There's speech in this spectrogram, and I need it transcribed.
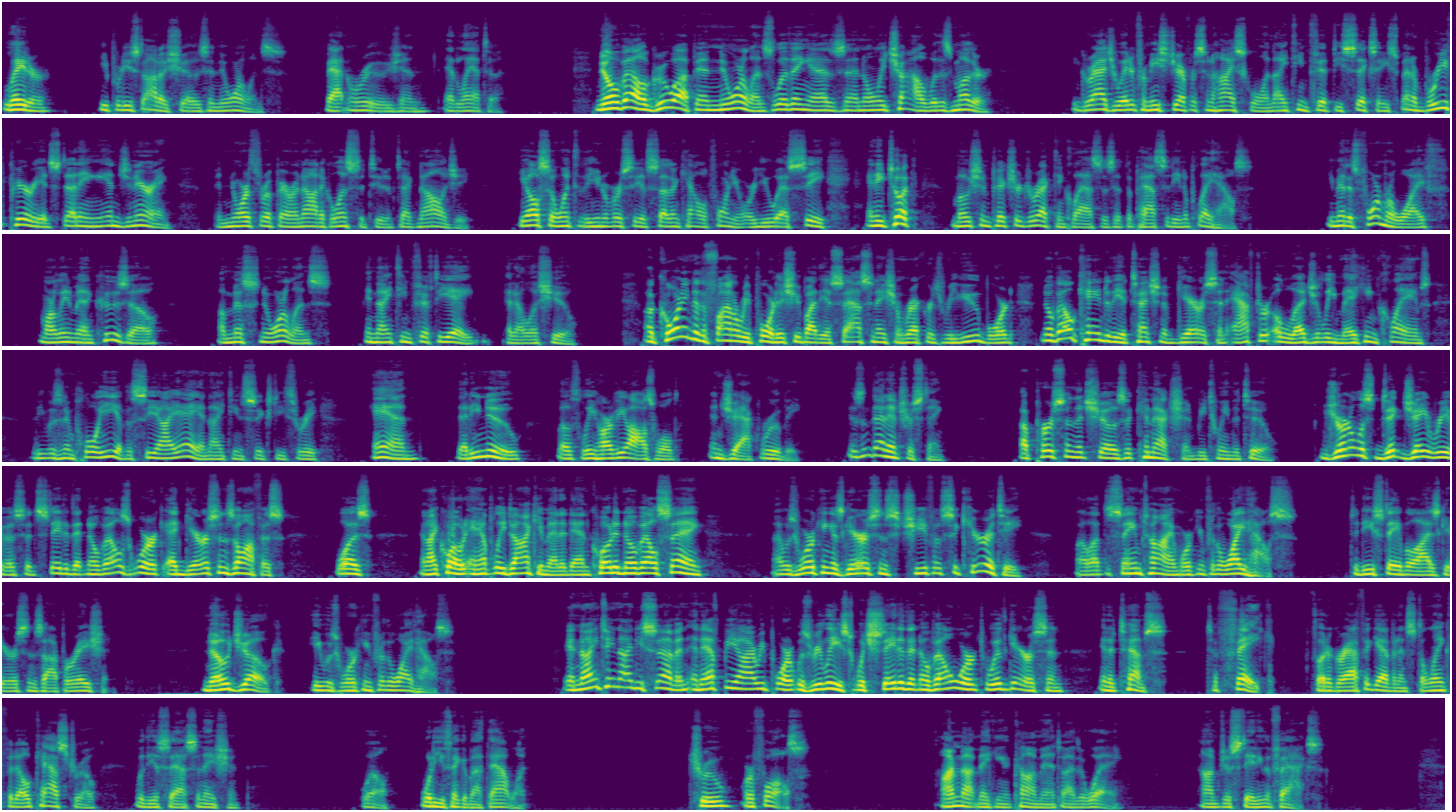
Later, he produced auto shows in New Orleans, Baton Rouge, and Atlanta. Novel grew up in New Orleans, living as an only child with his mother. He graduated from East Jefferson High School in 1956, and he spent a brief period studying engineering at Northrop Aeronautical Institute of Technology. He also went to the University of Southern California, or USC, and he took motion picture directing classes at the Pasadena Playhouse. He met his former wife, Marlene Mancuso, a Miss New Orleans, in 1958 at LSU. According to the final report issued by the Assassination Records Review Board, Novel came to the attention of Garrison after allegedly making claims that he was an employee of the CIA in 1963 and that he knew both Lee Harvey Oswald and Jack Ruby. Isn't that interesting? A person that shows a connection between the two. Journalist Dick J. Reavis had stated that Novel's work at Garrison's office was, and I quote, amply documented, and quoted Novel saying, I was working as Garrison's chief of security, while at the same time working for the White House to destabilize Garrison's operation. No joke, he was working for the White House. In 1997, an FBI report was released which stated that Novel worked with Garrison in attempts to fake photographic evidence to link Fidel Castro with the assassination. Well, what do you think about that one? True or false? I'm not making a comment either way. I'm just stating the facts.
